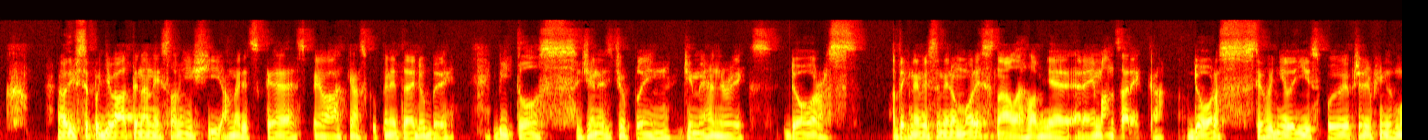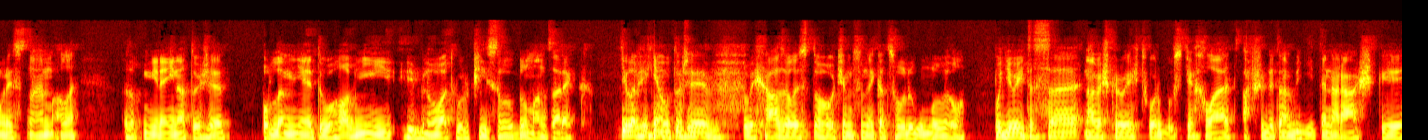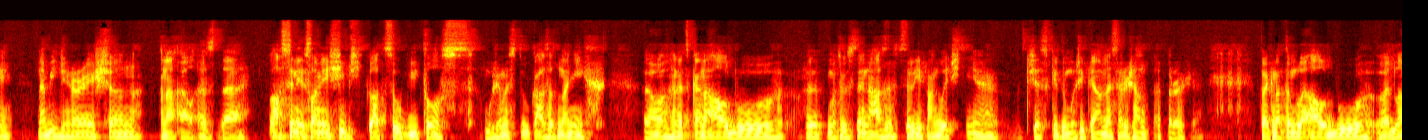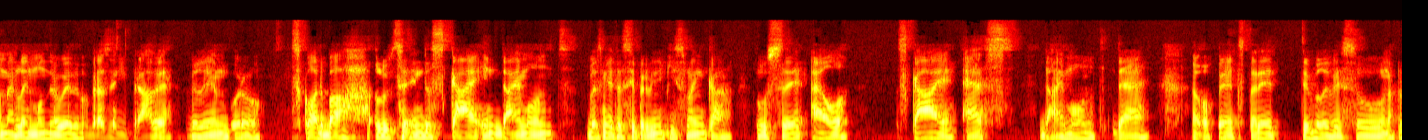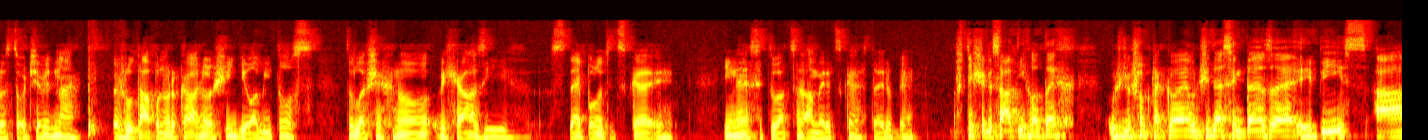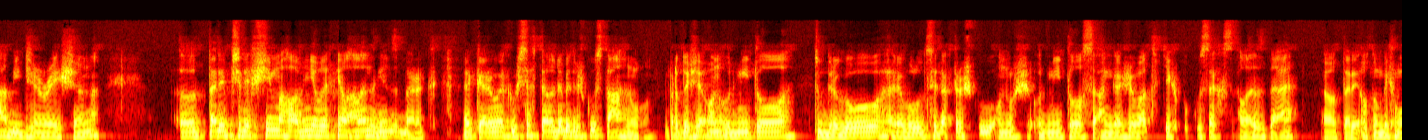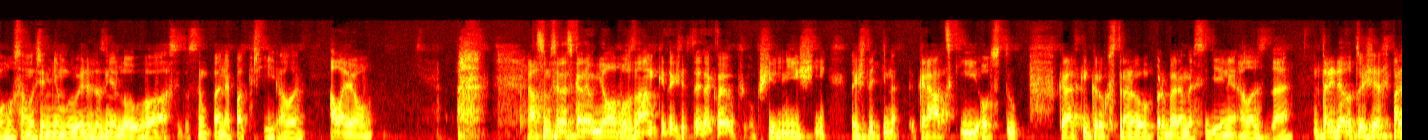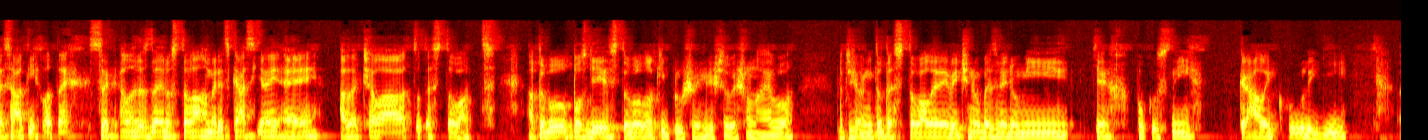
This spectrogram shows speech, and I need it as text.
No, když se podíváte na nejslavnější americké zpěváky a skupiny té doby, Beatles, Janis Joplin, Jimi Hendrix, Doors, a teď nemyslím jenom Morrisona, ale hlavně Ray Manzareka. Doors si hodně lidí spojuje především s Morrisonem, ale zapomínají na to, že podle mě tou hlavní hybnou a tvůrčí silou byl Manzarek. Tihle všichni autoři vycházeli z toho, o čem jsem teďka celou dobu mluvil. Podívejte se na veškerou jejich tvorbu z těch let a všude tam vidíte narážky na Beat Generation a na LSD. Asi nejslavnější příklad jsou Beatles, můžeme si to ukázat na nich. Jo, hnedka na albu, pamatuju si ten název celý v angličtině, česky tomu říkáme Sergeant Pepper, že? Tak na tomhle albu vedle Marilyn Monroe je vyobrazený právě William Burroughs. Skladba Lucy in the Sky in Diamond, vezměte si první písmenka, Lucy L, Sky S, Diamond D. Opět tady ty vlivy jsou naprosto očividné. Žlutá ponorka a další díla Beatles, tohle všechno vychází z té politické i jiné situace americké v té době. V těch 60. letech už došlo k takové určité syntéze hippies a Beat Generation. E, tady především hlavně vliv měl Allen Ginsberg. Kerouac už se v té době trošku stáhnul, protože on odmítl tu drogovou revoluci, tak trošku on už odmítl se angažovat v těch pokusech s LSD. Jo, tady o tom bych mohl samozřejmě mluvit hrozně dlouho a asi to sem úplně nepatří, ale, ale jo. Já jsem si dneska neudělal poznámky, takže to je takové obšírnější. Takže teď krátký odstup, krátký krok stranou, probereme si dějiny LSD. Tady jde o to, že v 50. letech se k LSD dostala americká CIA a začala to testovat. A to byl později, to byl velký průšvih, když to vyšlo najevo, protože oni to testovali většinou bez vědomí těch pokusných králiků, lidí,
